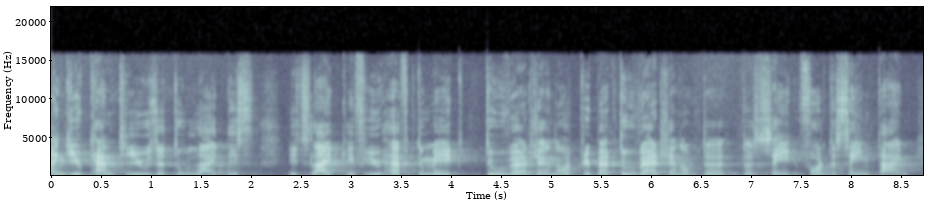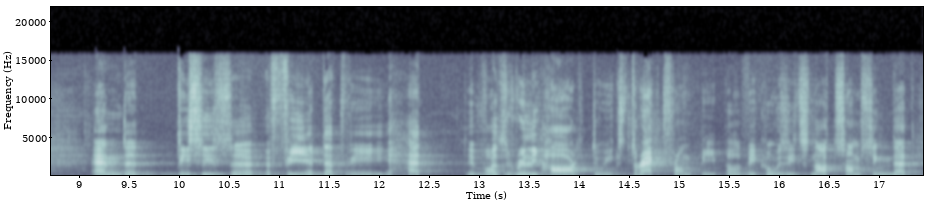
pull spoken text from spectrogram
and you can't use a tool like this, it's like if you have to make two versions or prepare two versions of the, the same, for the same time. And uh, this is a, a fear that we had it was really hard to extract from people because it's not something that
